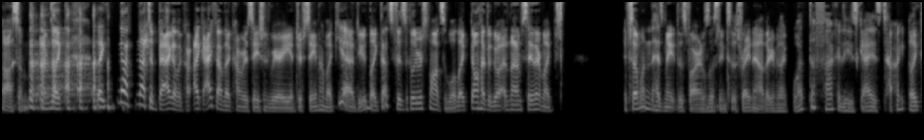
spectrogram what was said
awesome. I'm like, like not not to bag on the car. Like I found that conversation very interesting. I'm like, yeah, dude, like that's physically responsible. Like don't have to go. And then I'm sitting there. I'm like, if someone has made it this far and is listening to this right now, they're gonna be like, what the fuck are these guys talking? Like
